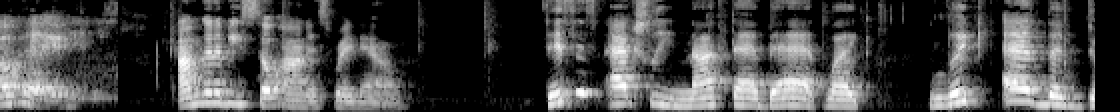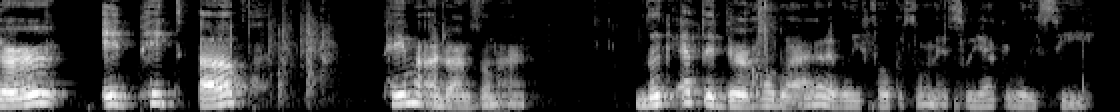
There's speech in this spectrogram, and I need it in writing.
Okay. I'm going to be so honest right now. This is actually not that bad. Like, look at the dirt it picked up. Pay my underarms on mine. Look at the dirt. Hold on. I got to really focus on it so y'all can really see.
